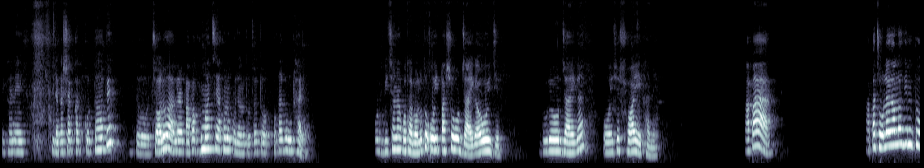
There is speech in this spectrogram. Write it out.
সেখানে দেখা সাক্ষাৎ করতে হবে। তো চলো, আগে আর পাপা ঘুমাচ্ছে এখনও পর্যন্ত তো ওকে উঠাই। ওর বিছানা কোথায় বলো তো? ওই পাশে ওর জায়গা, ওই যে দূরে ওর জায়গা, ও এসে শয় এখানে। পাপা! পাপা চলে গেল কিন্তু।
